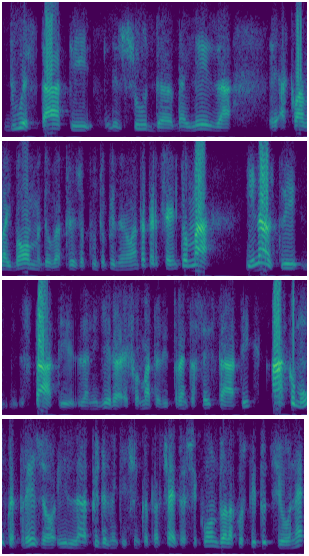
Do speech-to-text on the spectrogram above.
due stati del sud, Bailesa e Akwa Ibom, dove ha preso appunto più del 90%, ma in altri stati, la Nigeria è formata di 36 stati, ha comunque preso il più del 25% e secondo la Costituzione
